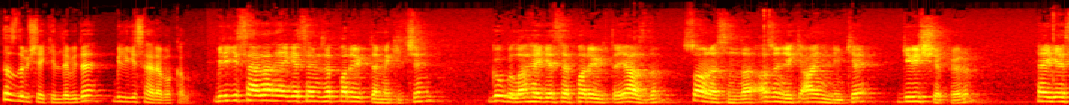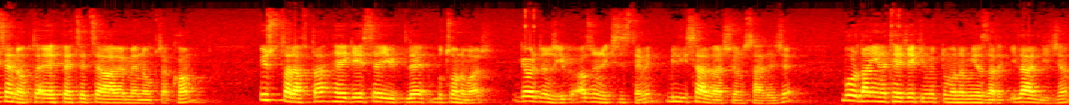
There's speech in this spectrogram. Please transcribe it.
Hızlı bir şekilde bir de bilgisayara bakalım. Bilgisayardan HGS'mize para yüklemek için Google'a HGS para yükle yazdım. Sonrasında az önceki aynı linke giriş yapıyorum. hgs.epttavm.com Üst tarafta HGS yükle butonu var. Gördüğünüz gibi az önceki sistemin bilgisayar versiyonu sadece. Buradan yine TC kimlik numaramı yazarak ilerleyeceğim.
